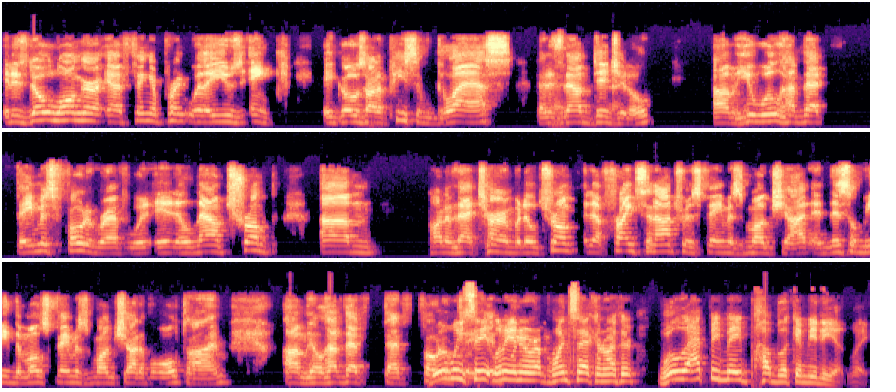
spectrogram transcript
It is no longer a fingerprint where they use ink. It goes on a piece of glass that is now digital. Um, he will have that famous photograph. It'll now trump um, part of that term, but it'll trump uh, Frank Sinatra's famous mugshot, and this will be the most famous mugshot of all time. Um, he'll have that that photo. Will we see? Let me interrupt one second, Arthur. Will that be made public immediately?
